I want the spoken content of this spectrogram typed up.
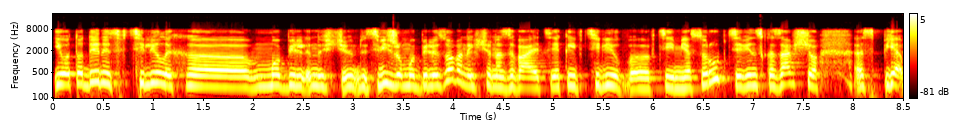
І от один із вцілілих е, мобіль... ну, свіжо мобілізованих, що називається, який вцілів е, в цій м'ясорубці, він сказав, що е,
